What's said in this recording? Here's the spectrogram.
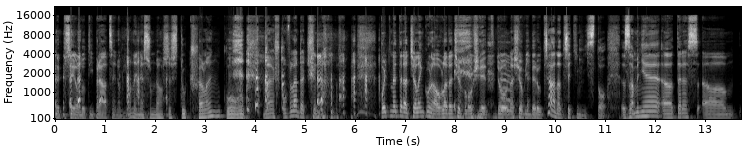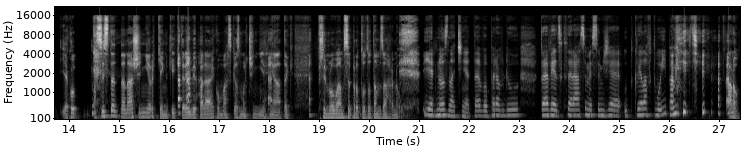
By přijel do té práce jenom, Jony, nesundal se tu čelenku, máš ovladače na... Pojďme teda čelenku na ovladače vložit do našeho výběru, třeba na třetí místo. Za mě, uh, Teres, uh, jako asistent na nášení rtěnky, který vypadá jako maska z mlčení jehňátek. Přimlouvám se proto to tam zahrnout. Jednoznačně, to je opravdu, to je věc, která si myslím, že utkvěla v tvojí paměti. Ano,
